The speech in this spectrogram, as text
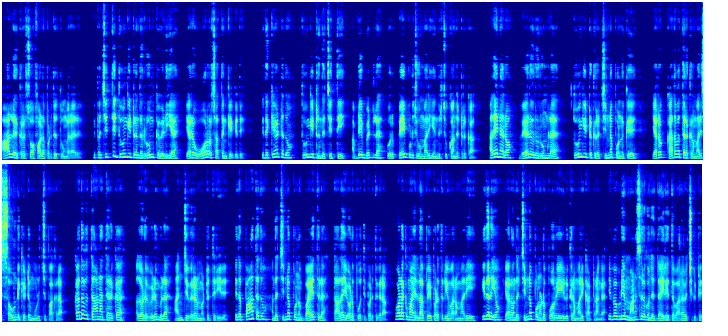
ஹாலில் இருக்கிற சோஃபாவில் படுத்து தூங்குறாரு. இப்போ சித்தி தூங்கிட்டு இருந்த ரூமுக்கு வெளியே யாரோ ஓடுற சத்தம் கேட்குது இதை கேட்டதும் தூங்கிட்டு இருந்த சித்தி அப்படியே பெட்டில் ஒரு பேய் பிடிச்சவ மாதிரி எந்திரிச்சு உட்காந்துட்டு இருக்கா. அதே நேரம் வேறொரு ரூமில் தூங்கிட்டு இருக்கிற சின்ன பொண்ணுக்கு யாரோ கதவை திறக்கிற மாதிரி சவுண்டு கேட்டு முழிச்சு பார்க்குறா. கதவு தானா திறக்க அதோட விளிம்புல அஞ்சு விரல் மட்டும் தெரியுது. இதை பார்த்ததும் அந்த சின்ன பொண்ணு பயத்துல தலையோட போத்தி படுத்துக்கிறா. வழக்கமா எல்லா பேய் படத்துலயும் வர மாதிரி இதுலயும் யாரோ அந்த சின்ன பொண்ணோட போர்வையை இழுக்கிற மாதிரி காட்டுறாங்க. இப்ப அப்படியே மனசுல கொஞ்சம் தைரியத்தை வர வச்சுக்கிட்டு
